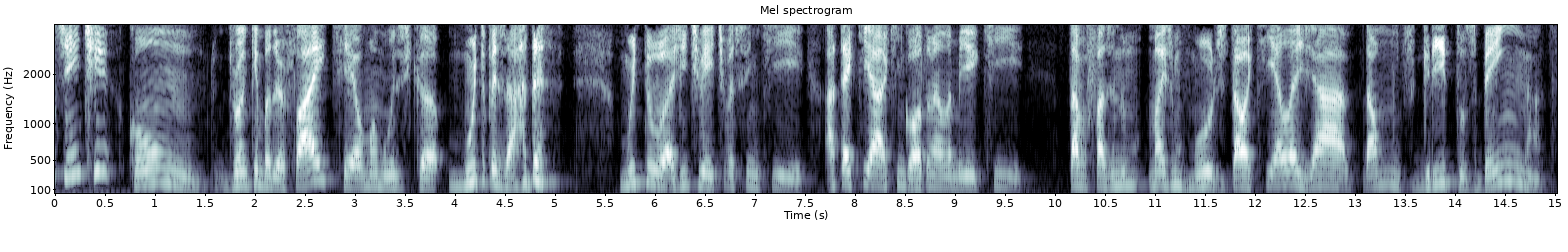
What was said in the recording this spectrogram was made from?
Voltamos, gente, com Drunken Butterfly, que é uma música muito pesada. Muito. A gente vê, tipo assim, que. Até que a King Gotham, ela meio que tava fazendo mais murmúrios e tal. Aqui ela já dá uns gritos bem Exato.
